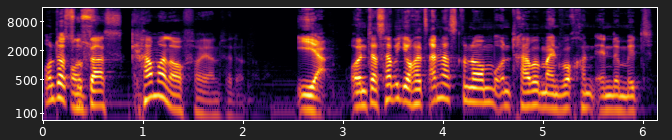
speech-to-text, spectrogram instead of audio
Und das Und das kann man auch feiern, verdammt. nochmal. ja, und das habe ich auch als Anlass genommen und habe mein Wochenende mit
